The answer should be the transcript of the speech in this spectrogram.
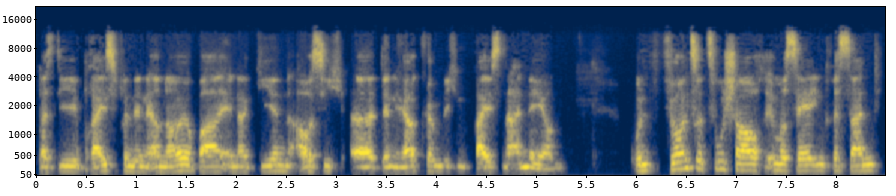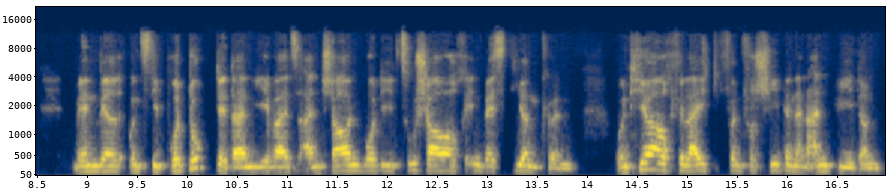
dass die Preise von den erneuerbaren Energien aus sich äh, den herkömmlichen Preisen annähern. Und für unsere Zuschauer auch immer sehr interessant, wenn wir uns die Produkte dann jeweils anschauen, wo die Zuschauer auch investieren können. und hier auch vielleicht von verschiedenen Anbietern.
